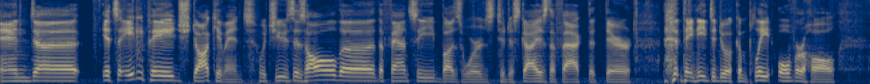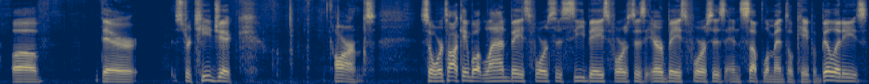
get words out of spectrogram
And uh, it's an 80 page document which uses all the, the fancy buzzwords to disguise the fact that they're they need to do a complete overhaul of their strategic arms. So we're talking about land-based forces, sea-based forces, air-based forces, and supplemental capabilities.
